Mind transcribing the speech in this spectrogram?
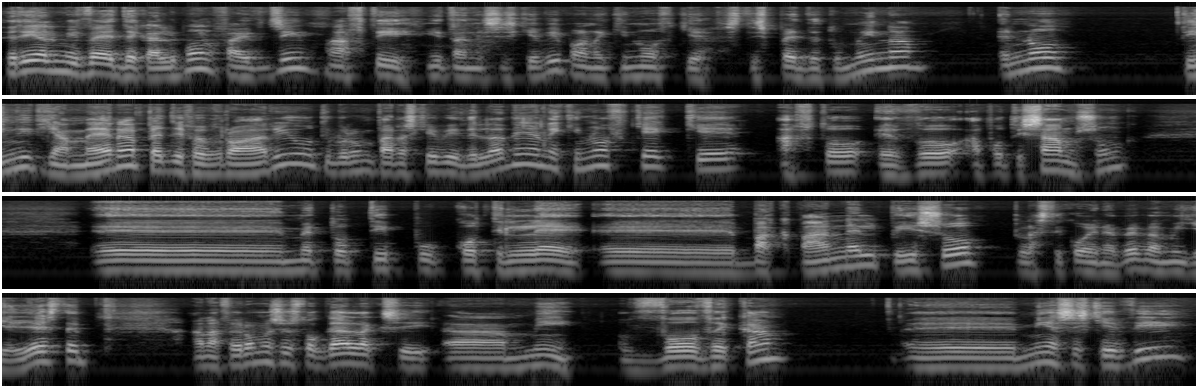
Realme V11 λοιπόν, 5G, αυτή ήταν η συσκευή που ανακοινώθηκε στις 5 του μήνα, ενώ την ίδια μέρα, 5 Φεβρουαρίου, την προηγούμενη Παρασκευή δηλαδή, ανακοινώθηκε και αυτό εδώ από τη Samsung, ε, με το τύπου κοτιλέ ε, back panel πίσω, πλαστικό είναι βέβαια, μην γελιέστε. Αναφερόμαστε στο Galaxy Mi 12, ε, μια συσκευή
